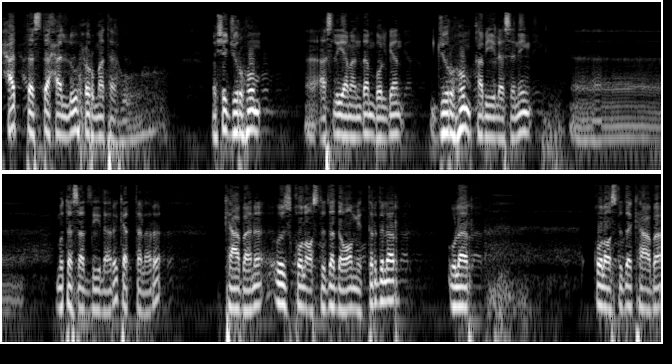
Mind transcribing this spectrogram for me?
حتى استحلوا حرمته. o'sha jurhum e, asli yamandan bo'lgan jurhum qabilasining e, mutasaddiylari kattalari kabani o'z qo'l ostida davom ettirdilar ular qo'l ostida kaba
